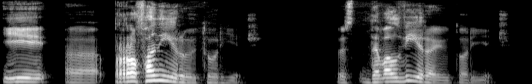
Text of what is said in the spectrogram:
i profaniraju tu riječ. To jest devalviraju tu riječ.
